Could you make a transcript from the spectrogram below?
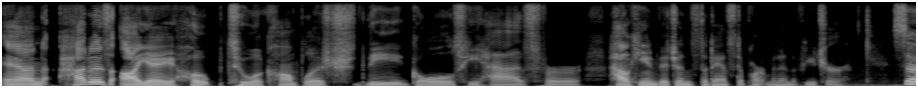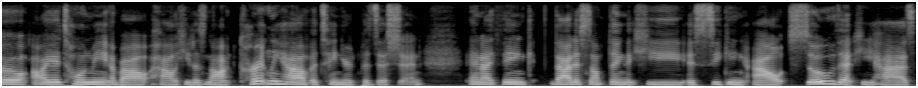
and how does Aye hope to accomplish the goals he has for how he envisions the dance department in the future? So Aye told me about how he does not currently have a tenured position. And I think that is something that he is seeking out so that he has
